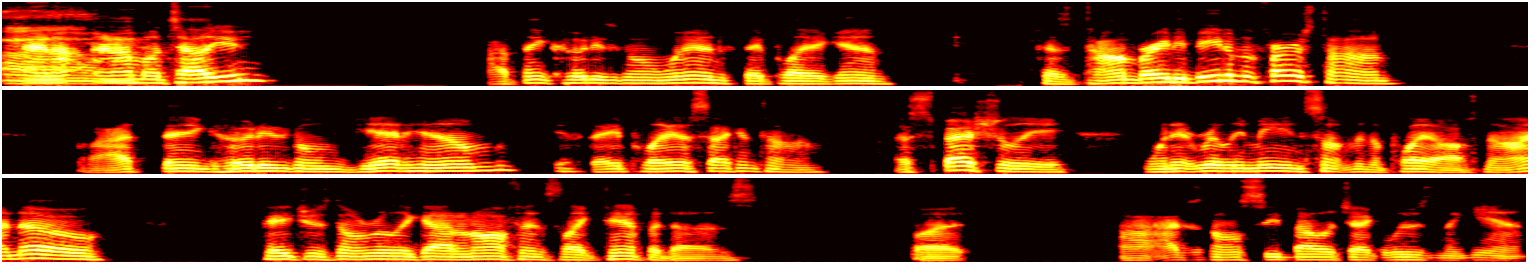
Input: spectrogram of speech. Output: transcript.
Um, and, I, and I'm um, gonna tell you, I think Hoodie's gonna win if they play again, because Tom Brady beat him the first time. But I think Hoodie's going to get him if they play a second time, especially when it really means something in the playoffs. Now, I know Patriots don't really got an offense like Tampa does, but I just don't see Belichick losing again.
